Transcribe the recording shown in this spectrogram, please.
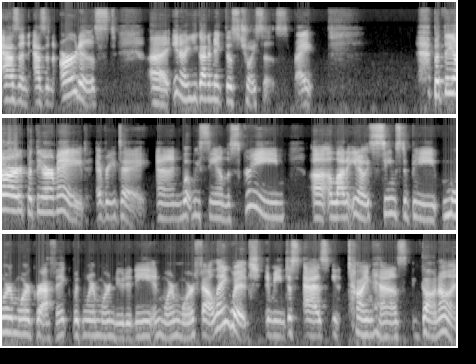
as an as an artist uh you know you got to make those choices right? But they are but they are made every day. And what we see on the screen uh, a lot of you know it seems to be more and more graphic with more and more nudity and more and more foul language. I mean just as you know, time has gone on.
